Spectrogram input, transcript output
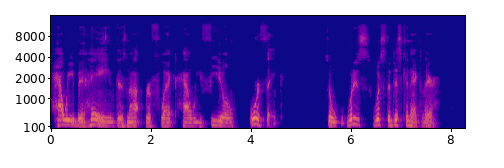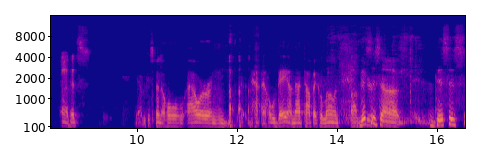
how we behave does not reflect how we feel or think. So, what is what's the disconnect there? Uh, that's yeah, we could spend a whole hour and a whole day on that topic alone. Um, this sure. is uh, this is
